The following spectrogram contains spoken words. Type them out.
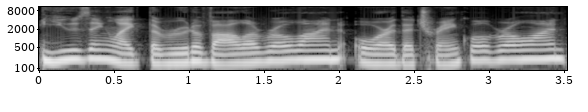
using like the Rutavala roll on or the Tranquil roll on,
